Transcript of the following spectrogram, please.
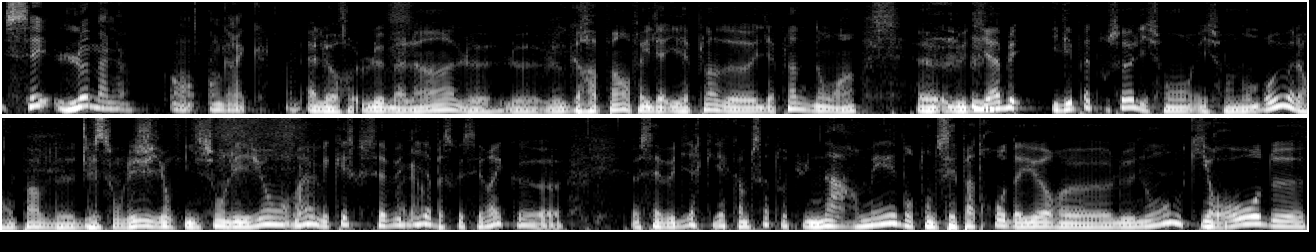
c'est le malin en, grec. Alors le malin, le, le, le, grappin, enfin il a, il a plein de, il y a plein de noms. Hein. Euh, le diable, il est pas tout seul, ils sont, ils sont nombreux. Alors on parle de, ils sont légions. Ils sont légions. Ouais, mais qu'est-ce que ça veut dire? Parce que c'est vrai que euh, ça veut dire qu'il y a comme ça toute une armée dont on ne sait pas trop d'ailleurs euh, le nom, qui rôde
